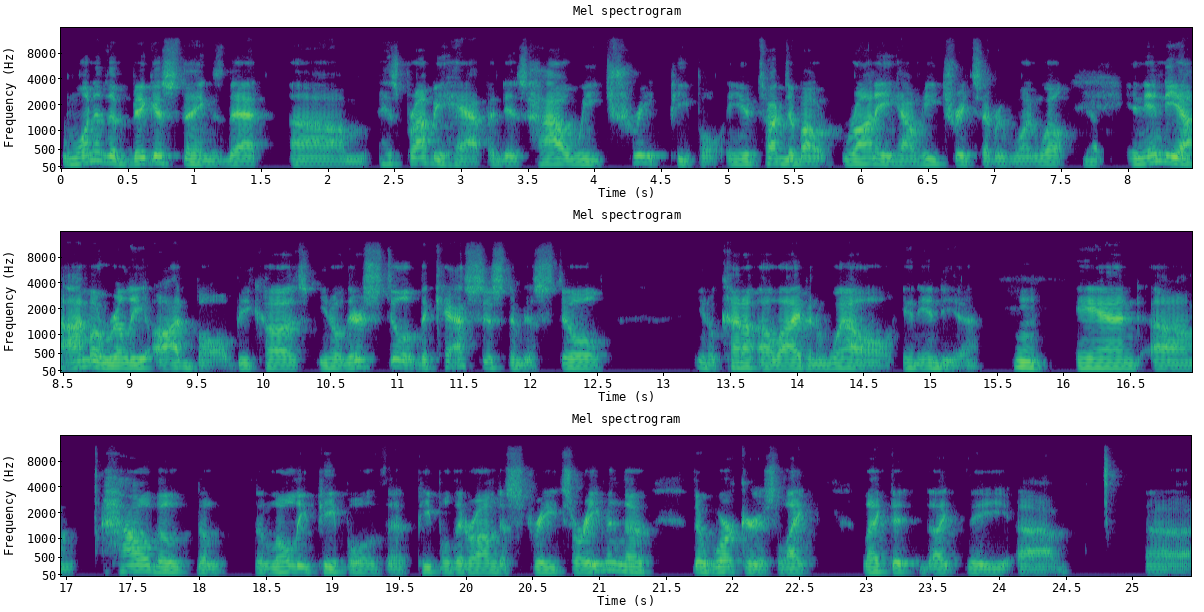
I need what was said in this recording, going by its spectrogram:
One of the biggest things that um, has probably happened is how we treat people. And you talked mm-hmm. about Ronnie, how he treats everyone. Well, yep. in India, I'm a really oddball because, you know, there's still, the caste system is still, you know, kind of alive and well in India. Mm. And um, how the, the, the lowly people, the people that are on the streets, or even the, the workers like, like the, like the, uh, uh,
